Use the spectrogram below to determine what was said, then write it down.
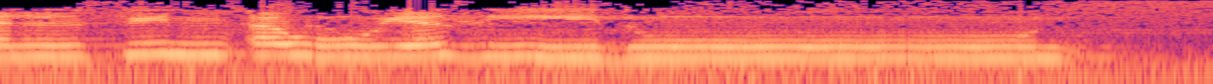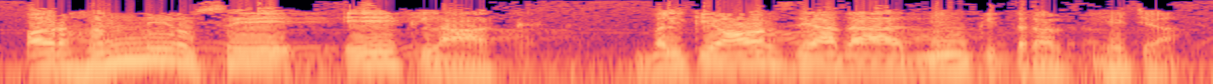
أَلْفٍ أَوْ يَزِيدُونَ اور ہم نے اسے ایک لاکھ بلکہ اور زیادہ آدمیوں کی طرف بھیجا۔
